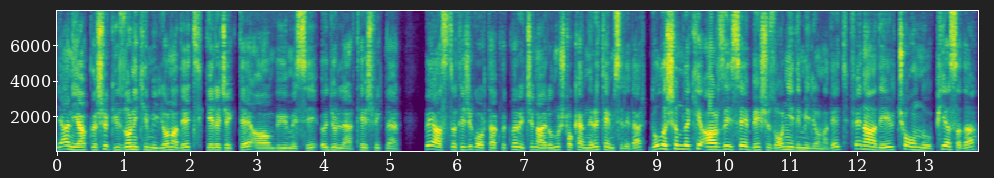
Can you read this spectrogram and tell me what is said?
Yani yaklaşık 112 milyon adet gelecekte ağın büyümesi, ödüller, teşvikler veya stratejik ortaklıklar için ayrılmış tokenleri temsil eder. Dolaşımdaki arzı ise 517 milyon adet. Fena değil çoğunluğu piyasada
